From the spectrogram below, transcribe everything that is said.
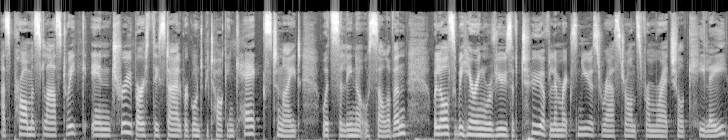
As promised last week, in true birthday style, we're going to be talking cakes tonight with Selena O'Sullivan. We'll also be hearing reviews of two of Limerick's newest restaurants from Rachel Keeley.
